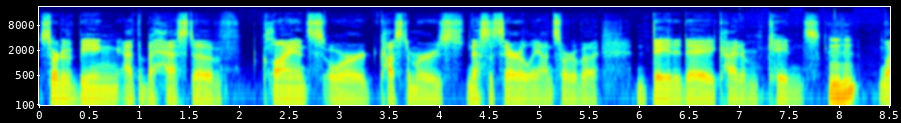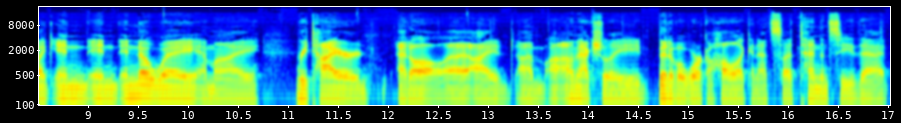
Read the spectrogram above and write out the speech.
sort of being at the behest of clients or customers necessarily on sort of a day-to-day kind of cadence Mm-hmm. like in in in no way am I retired at all. Uh, I I'm, I'm actually a bit of a workaholic, and that's a tendency that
